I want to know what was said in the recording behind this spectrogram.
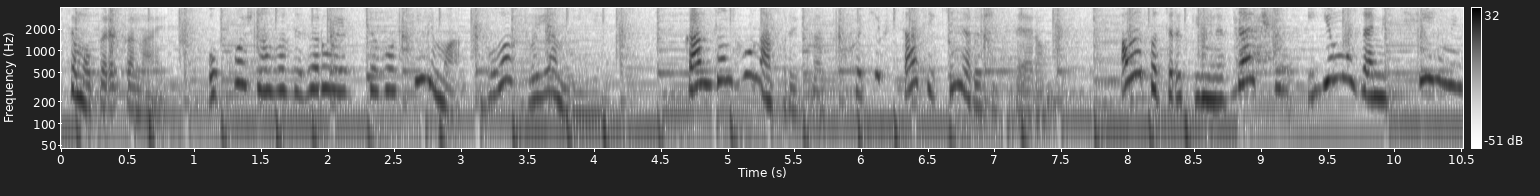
в цьому переконаєтесь. У кожного з героїв цього фільму була своя мрія. Кан Донгу, наприклад, хотів стати кінорежисером, але потерпів невдачу, і йому замість фільмів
